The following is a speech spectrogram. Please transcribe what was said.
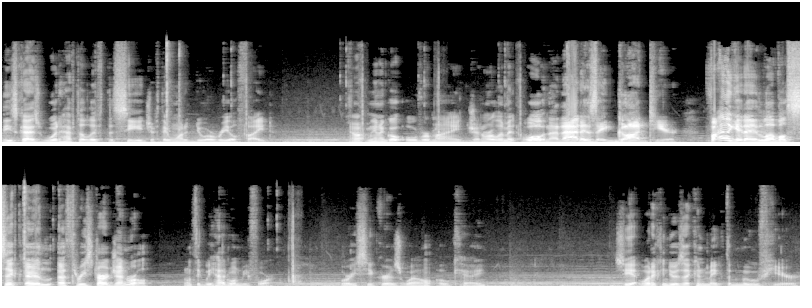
These guys would have to lift the siege if they wanted to do a real fight. Know I'm going to go over my general limit. Whoa, now that is a god tier. Finally get a level 6, uh, a 3-star general. I don't think we had one before. Glory Seeker as well. Okay. So yeah, what I can do is I can make the move here.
